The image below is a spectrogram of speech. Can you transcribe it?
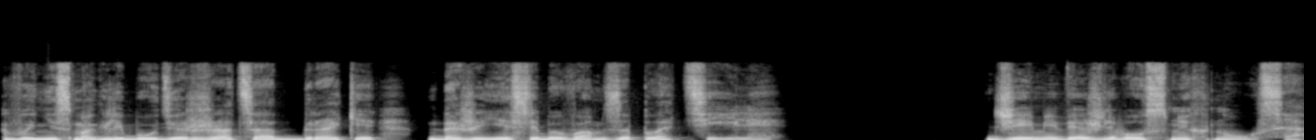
Вы не смогли бы удержаться от драки, даже если бы вам заплатили». Джейми вежливо усмехнулся,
